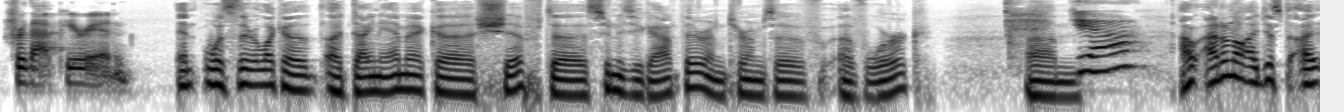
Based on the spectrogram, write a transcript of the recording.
for that period. And was there like a, a dynamic uh, shift uh, as soon as you got there in terms of of work? Um, yeah, I, I, don't know. I just I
